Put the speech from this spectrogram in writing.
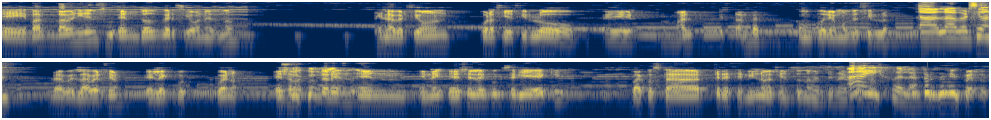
eh, va, va a venir en, su- en dos versiones, ¿no? En la versión, por así decirlo, eh, normal, estándar, ¿cómo podríamos decirlo? La, la versión. La, la versión, el Xbox, bueno, esa va a costar en, en, en- es el Xbox Serie X, va a costar 13.999 pesos. Ay, híjole. 14 mil pesos,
